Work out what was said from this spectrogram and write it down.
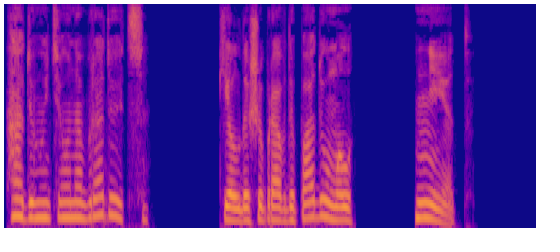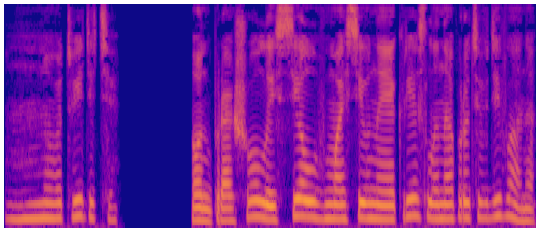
«А думаете, он обрадуется?» Келдыш и правда подумал, «Нет». «Ну вот видите, он прошел и сел в массивное кресло напротив дивана.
